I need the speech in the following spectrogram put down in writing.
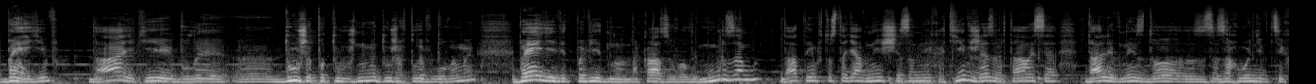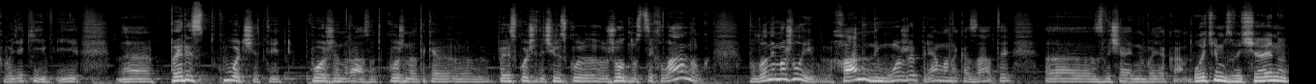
беїв да, які були е, дуже потужними, дуже впливовими. Беї, відповідно, наказували мурзам, да, тим, хто стояв нижче за них, а ті вже зверталися далі вниз до загонів цих вояків. І е, перескочити кожен раз, от кожне таке е, перескочити через жодну з цих ланок було неможливо. Хан не може прямо наказати е, звичайним воякам. Потім, звичайно,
